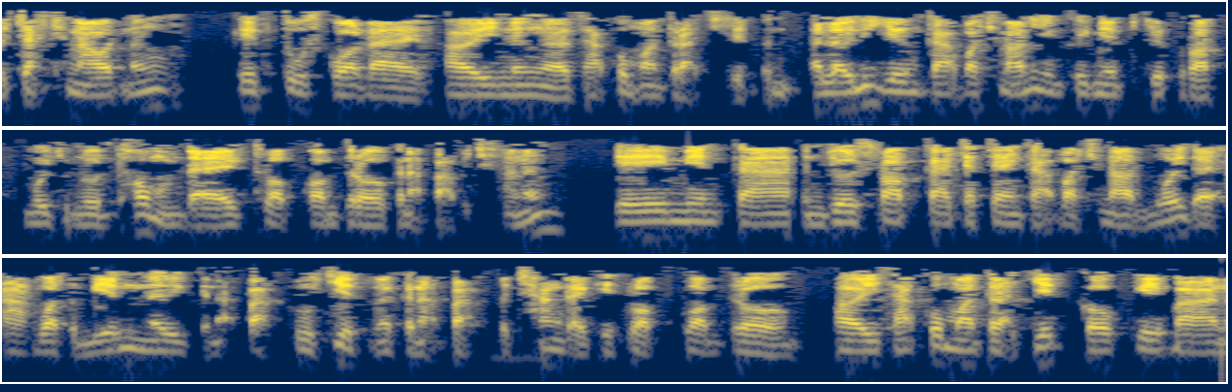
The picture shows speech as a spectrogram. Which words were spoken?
ម្ចាស់ឆ្នោតហ្នឹង គេទទួលស្គាល់ដែរហើយនឹងសហគមន៍អន្តរជាតិឥឡូវនេះយើងការបោះឆ្នោតនេះយើងឃើញមានប្រជាពលរដ្ឋមួយចំនួនធំដែលធ្លាប់គ្រប់គ្រងគណៈបព្វប្រឆាំងហ្នឹងគេមានការបញ្យល់ស្របការចាត់ចែងការបោះឆ្នោតមួយដោយអវត្តមាននៅគណៈបកគ្រូជាតិនិងគណៈបកប្រឆាំងដែលគេធ្លាប់គ្រប់គ្រងហើយសហគមន៍អន្តរជាតិក៏គេបាន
